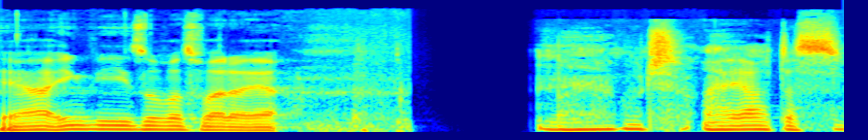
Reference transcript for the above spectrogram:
Ja, irgendwie sowas war da, ja. Naja, gut. Ah ja, das,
